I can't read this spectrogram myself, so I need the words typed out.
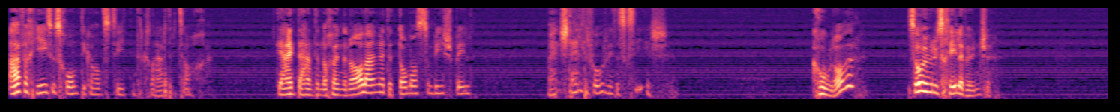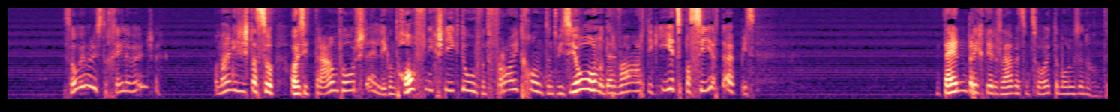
Einfach Jesus kommt die ganze Zeit und erklärt die Sachen. Die einen haben ihn noch anlängen der Thomas zum Beispiel. Stell dir vor, wie das war. Cool, oder? So wie wir uns Kirche wünschen. So wie wir uns doch Kirche wünschen. Und manchmal ist das so unsere Traumvorstellung und Hoffnung steigt auf und Freude kommt und Vision und Erwartung. Jetzt passiert etwas. Und dann bricht ihr Leben zum zweiten Mal auseinander.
